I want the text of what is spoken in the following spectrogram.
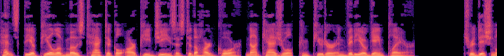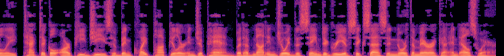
Hence, the appeal of most tactical RPGs is to the hardcore, not casual, computer and video game player. Traditionally, tactical RPGs have been quite popular in Japan but have not enjoyed the same degree of success in North America and elsewhere.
